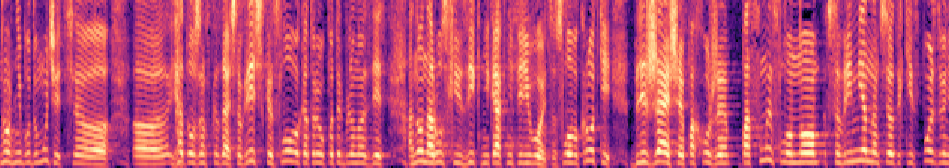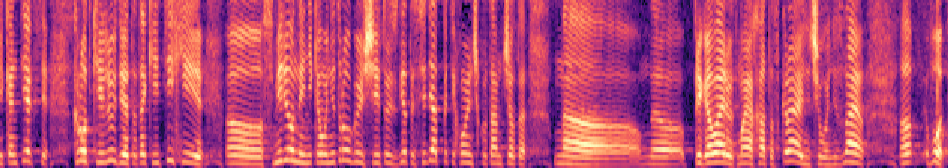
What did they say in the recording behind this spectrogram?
Но не буду мучить, э, э, я должен сказать, что греческое слово, которое употреблено здесь, оно на русский язык никак не переводится. Слово «кроткий» ближайшее, похожее по смыслу, но в современном все-таки использовании, контексте, кроткие люди – это такие тихие, э, смиренные, никого не трогающие, то есть где-то сидят потихонечку, там что-то приговаривают, моя хата с краю, ничего не знаю. Вот,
